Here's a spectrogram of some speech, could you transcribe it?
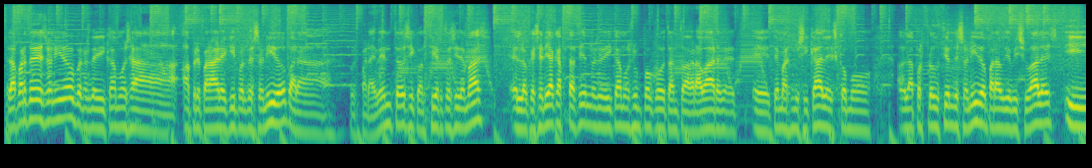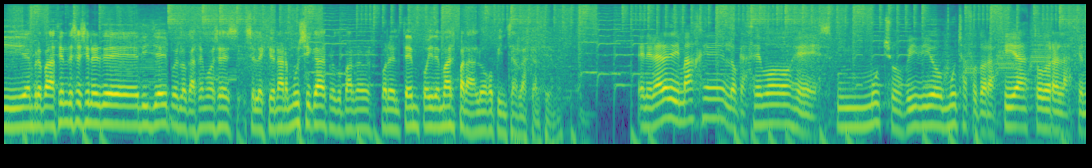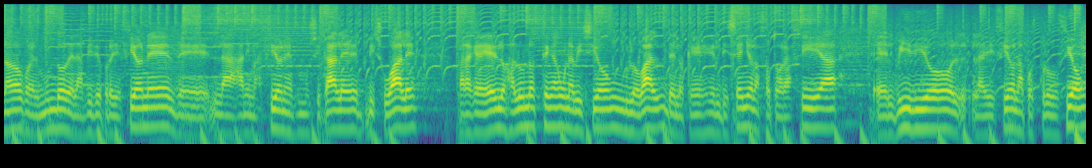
En la parte de sonido pues nos dedicamos a, preparar equipos de sonido para, pues, para eventos y conciertos y demás. En lo que sería captación nos dedicamos un poco tanto a grabar eh, temas musicales como a la postproducción de sonido para audiovisuales y en preparación de sesiones de DJ pues lo que hacemos es seleccionar músicas, preocuparnos por el tempo y demás para luego pinchar las canciones. En el área de imagen lo que hacemos es muchos vídeos, muchas fotografías, todo relacionado con el mundo de las videoproyecciones, de las animaciones musicales, visuales, para que los alumnos tengan una visión global de lo que es el diseño, la fotografía, el vídeo, la edición, la postproducción.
